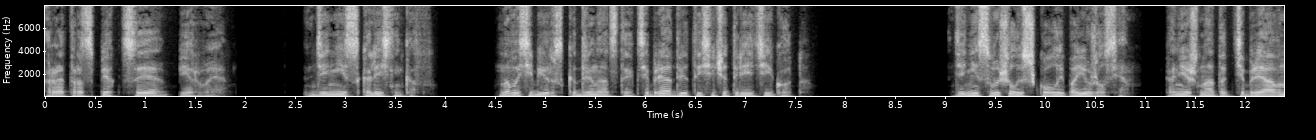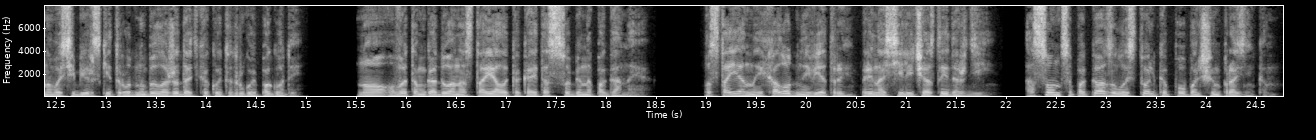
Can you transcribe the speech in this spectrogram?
Ретроспекция первая. Денис Колесников. Новосибирск, 12 октября 2003 год. Денис вышел из школы и поежился. Конечно, от октября в Новосибирске трудно было ожидать какой-то другой погоды. Но в этом году она стояла какая-то особенно поганая. Постоянные холодные ветры приносили частые дожди, а солнце показывалось только по большим праздникам.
